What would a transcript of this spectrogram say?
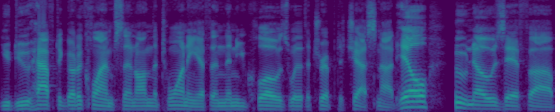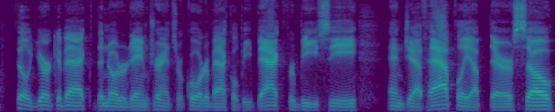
You do have to go to Clemson on the 20th, and then you close with a trip to Chestnut Hill. Who knows if uh, Phil Jurkovec, the Notre Dame transfer quarterback, will be back for BC and Jeff Hafley up there. So,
